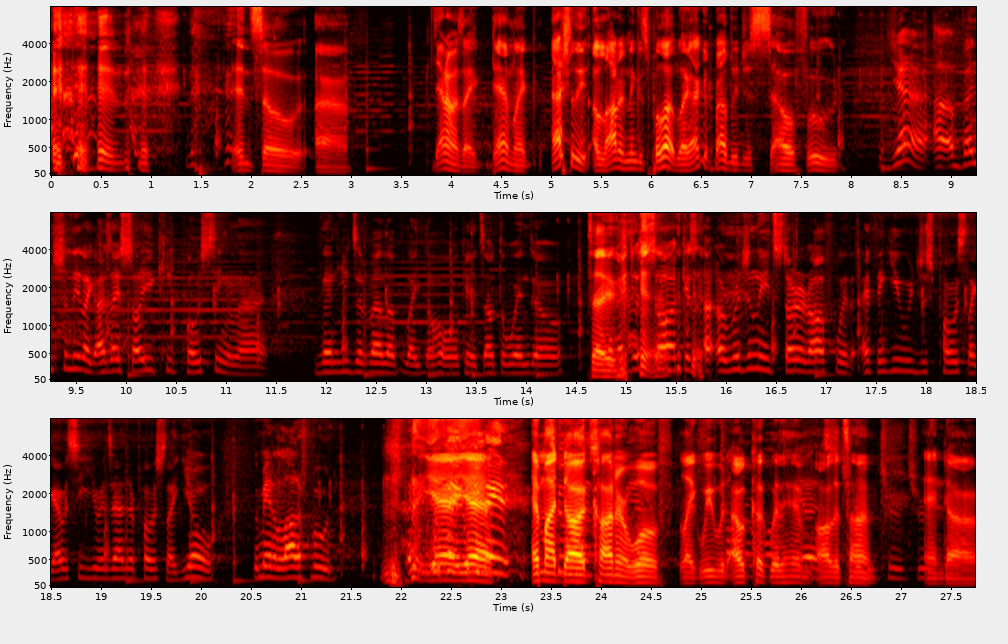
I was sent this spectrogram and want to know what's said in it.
and, and so uh, then I was like, damn, like actually a lot of niggas pull up. Like I could probably just sell food. Yeah. Uh, eventually, like as I saw you keep posting that, then you develop like the whole okay, it's out the window. Tell I just saw because originally it started off with I think you would just post like I would see you and Xander post like, "Yo, we made a lot of food." yeah, yeah. And my dog Connor food. Wolf, like we would, I would Connor cook with him yes, all the true, time. True, true. And uh,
